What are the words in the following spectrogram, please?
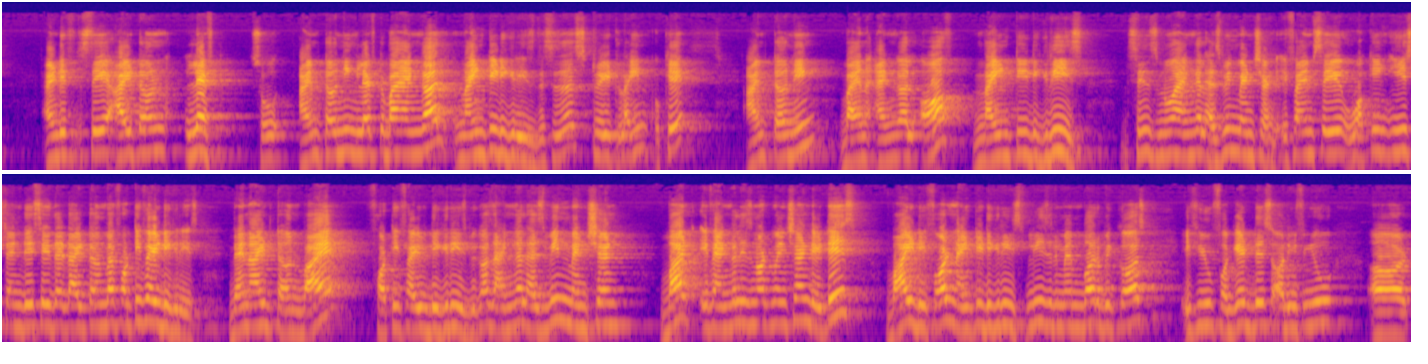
and if say I turn left so I am turning left by angle 90 degrees. This is a straight line. Okay. I am turning by an angle of 90 degrees since no angle has been mentioned. If I am say walking east and they say that I turn by 45 degrees, then I turn by 45 degrees because angle has been mentioned. But if angle is not mentioned, it is by default 90 degrees. Please remember because if you forget this or if you uh,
